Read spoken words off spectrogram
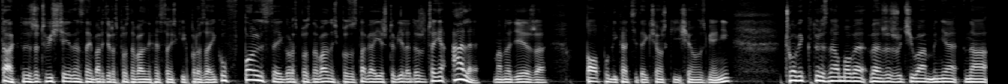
Tak, to jest rzeczywiście jeden z najbardziej rozpoznawalnych estońskich prozaików. W Polsce jego rozpoznawalność pozostawia jeszcze wiele do życzenia ale mam nadzieję, że po publikacji tej książki się zmieni. Człowiek, który znał mowę węży, rzuciła mnie na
